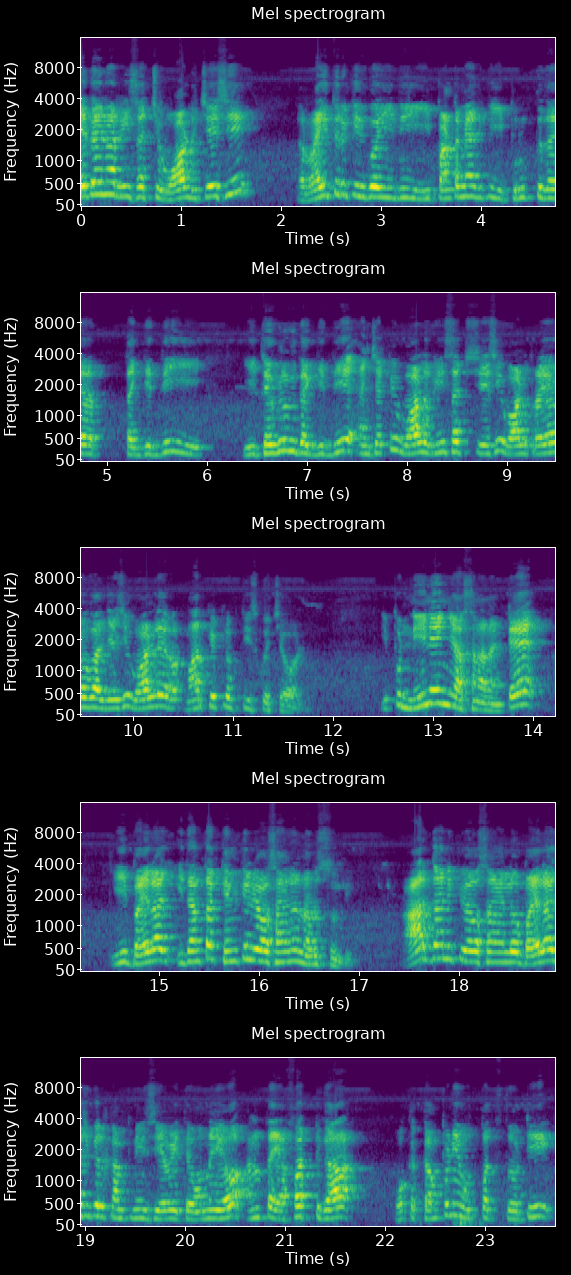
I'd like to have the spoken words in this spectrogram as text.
ఏదైనా రీసెర్చ్ వాళ్ళు చేసి రైతులకి ఇదిగో ఇది ఈ పంట మీదకి ఈ పురుక్కు తగ్గిద్ది ఈ- తెగులు తెగులుకు తగ్గిద్ది అని చెప్పి వాళ్ళు రీసెర్చ్ చేసి వాళ్ళు ప్రయోగాలు చేసి వాళ్ళే మార్కెట్లోకి తీసుకొచ్చేవాళ్ళు. ఇప్పుడు నేనేం చేస్తున్నానంటే ఈ బయలా ఇదంతా కెమికల్ వ్యవసాయంలో నడుస్తుంది. ఆర్గానిక్ వ్యవసాయంలో బయలాజికల్ కంపెనీస్ ఏవైతే ఉన్నాయో అంత ఎఫర్ట్గా ఒక కంపెనీ ఉత్పత్తితోటి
